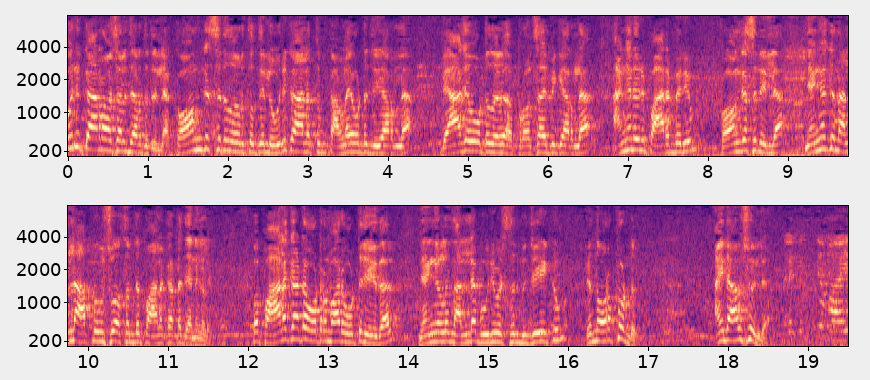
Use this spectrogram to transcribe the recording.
ഒരു കാരണവശാലും ചേർത്തിട്ടില്ല. കോൺഗ്രസിന്റെ നേതൃത്വത്തിൽ ഒരു കാലത്തും കള്ളയോട്ട് ചെയ്യാറില്ല വ്യാജ വോട്ട് പ്രോത്സാഹിപ്പിക്കാറില്ല അങ്ങനെ ഒരു പാരമ്പര്യം കോൺഗ്രസിനില്ല. ഞങ്ങൾക്ക് നല്ല ആത്മവിശ്വാസമുണ്ട് പാലക്കാട്ടെ ജനങ്ങളിൽ ഇപ്പൊ പാലക്കാട്ടെ വോട്ടർമാർ വോട്ട് ചെയ്താൽ ഞങ്ങൾ നല്ല ഭൂരിപക്ഷത്തിൽ വിജയിക്കും എന്ന് ഉറപ്പുണ്ട്. അതിന്റെ ആവശ്യമില്ല. അതിൽ കൃത്യമായി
